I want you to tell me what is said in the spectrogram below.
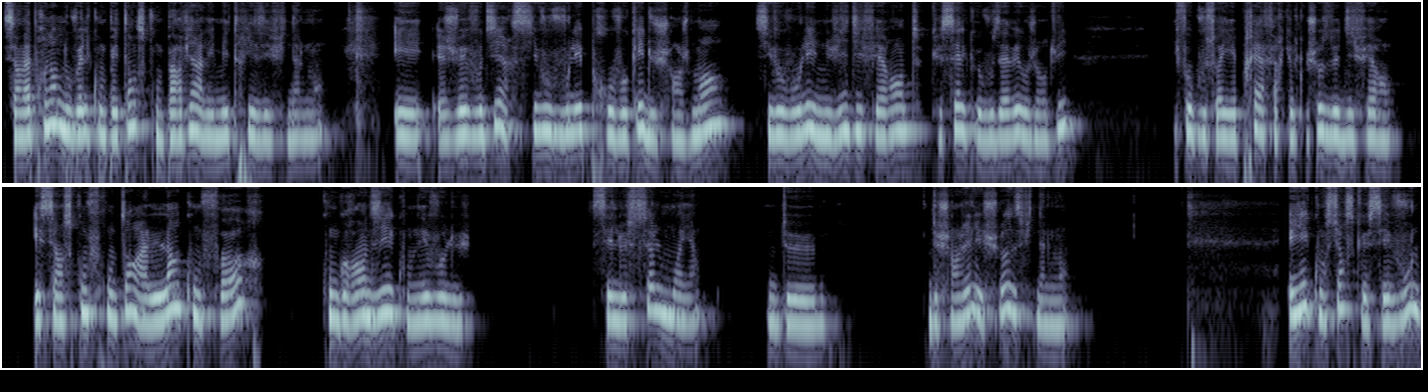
C'est en apprenant de nouvelles compétences qu'on parvient à les maîtriser finalement. Et je vais vous dire, si vous voulez provoquer du changement, si vous voulez une vie différente que celle que vous avez aujourd'hui, il faut que vous soyez prêt à faire quelque chose de différent. Et c'est en se confrontant à l'inconfort qu'on grandit et qu'on évolue. C'est le seul moyen de, changer les choses finalement. Ayez conscience que c'est vous le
